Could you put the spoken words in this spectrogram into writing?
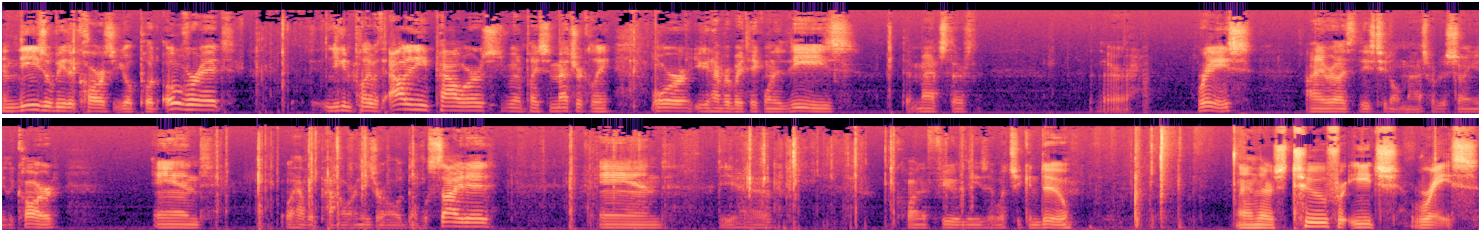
and these will be the cards that you'll put over it you can play without any powers. If you to play symmetrically, or you can have everybody take one of these that match their their race. I realize that these two don't match. But I'm just showing you the card, and we'll have a power. And these are all double sided, and you have quite a few of these of what you can do. And there's two for each race.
